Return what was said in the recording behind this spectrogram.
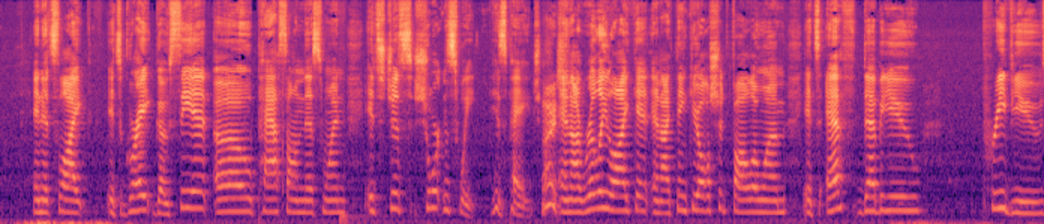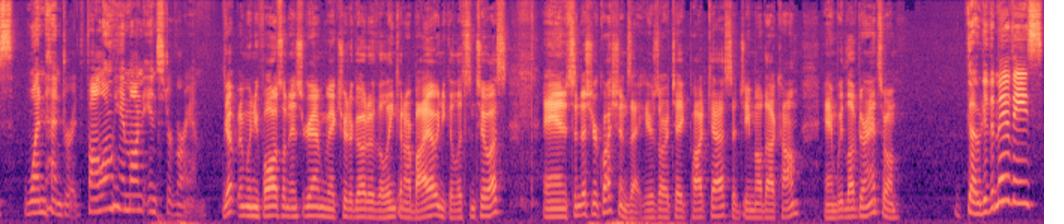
And it's like, it's great. Go see it. Oh, pass on this one. It's just short and sweet, his page. Nice. And I really like it, and I think you all should follow him. It's FW Previews 100. Follow him on Instagram. Yep, and when you follow us on Instagram, make sure to go to the link in our bio and you can listen to us and send us your questions at here's our take podcast at gmail.com and we'd love to answer them. Go to the movies.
